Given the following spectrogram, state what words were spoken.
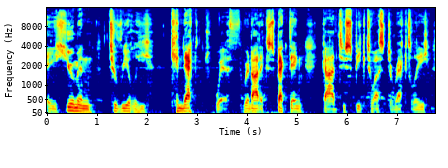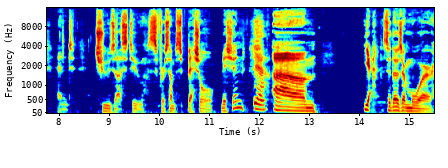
a human to really connect with. We're not expecting God to speak to us directly and choose us to for some special mission. Yeah. Um, yeah, so those are more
